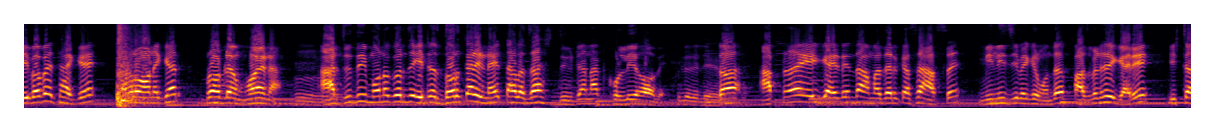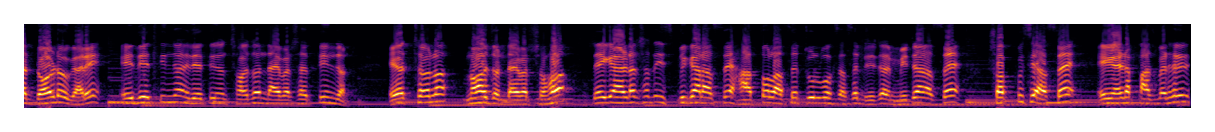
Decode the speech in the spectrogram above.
এইভাবে থাকে তাহলে অনেকের প্রবলেম হয় না। আর যদি মনে করেন যে এটার দরকারই নাই তাহলে জাস্ট দুইটা নাট খুললেই হবে। তা আপনারা এই গাড়িটা কিন্তু আমাদের কাছে আছে মিনি জি বাইকের মধ্যে। পাঁচ ব্যাটারি গাড়ি স্টার ডর্ডো গাড়ি এই দিয়ে তিনজন এই দিয়ে তিনজন ছয়জন ড্রাইভার সাথে তিনজন। এ হচ্ছে হলো নয় জন ড্রাইভার সহ এই গাড়িটার সাথে স্পিকার আছে হাতল আছে টুল বক্স আছে ডিজিটাল মিটার আছে সবকিছু আছে। এই গাড়িটা পাঁচ ব্যাটারির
